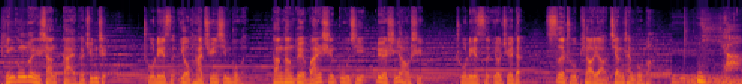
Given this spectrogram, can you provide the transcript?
凭功论赏，改革军制，楚离子又怕军心不稳。刚刚对顽石顾及，掠食药事，楚离子又觉得四处飘摇，江山不保。你呀。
